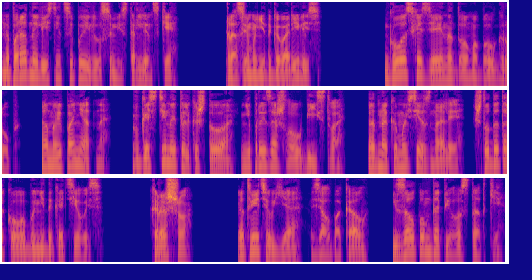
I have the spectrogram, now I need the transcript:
На парадной лестнице появился мистер Ленский. Разве мы не договорились? Голос хозяина дома был груб. Оно и понятно. В гостиной только что не произошло убийство. Однако мы все знали, что до такого бы не докатилось. «Хорошо», — ответил я, взял бокал и залпом допил остатки.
